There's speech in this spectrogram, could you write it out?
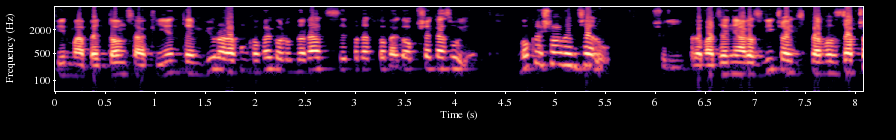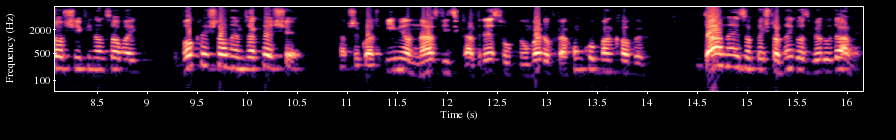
firma będąca klientem biura rachunkowego lub doradcy podatkowego przekazuje w określonym celu, czyli prowadzenia rozliczeń sprawozdawczości finansowej w określonym zakresie, np. imion, nazwisk, adresów, numerów rachunków bankowych, dane z określonego zbioru danych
